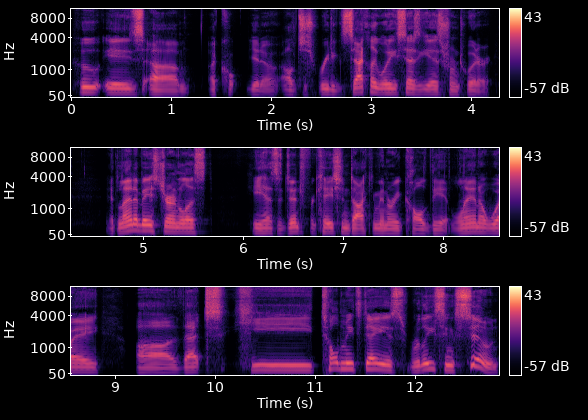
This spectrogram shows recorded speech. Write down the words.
who is, um, a, you know, I'll just read exactly what he says he is from Twitter. Atlanta based journalist. He has a gentrification documentary called The Atlanta Way uh, that he told me today is releasing soon.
